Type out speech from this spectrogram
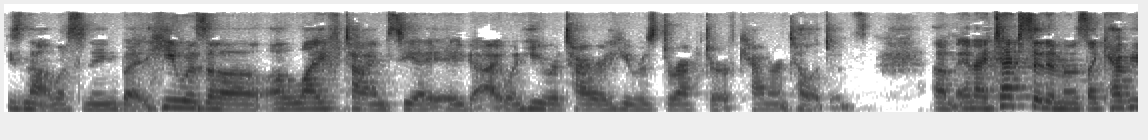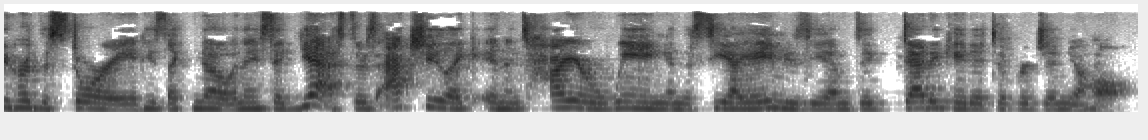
he's not listening, but he was a, a lifetime CIA guy. When he retired, he was director of counterintelligence. Um, and I texted him, I was like, Have you heard the story? And he's like, No. And they said, Yes, there's actually like an entire wing in the CIA museum de- dedicated to Virginia Hall.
